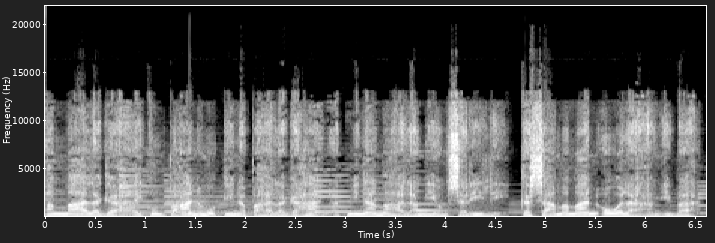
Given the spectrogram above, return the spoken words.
Ang mahalaga ay kung paano mo pinapahalagahan at minamahal ang iyong sarili, kasama man o wala ang iba.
